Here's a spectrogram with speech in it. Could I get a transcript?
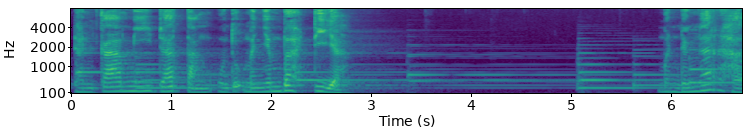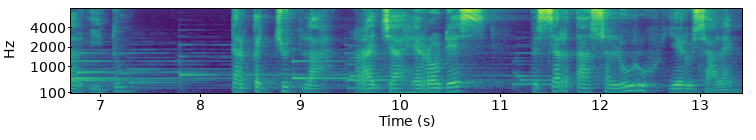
dan kami datang untuk menyembah Dia. Mendengar hal itu, terkejutlah Raja Herodes beserta seluruh Yerusalem.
